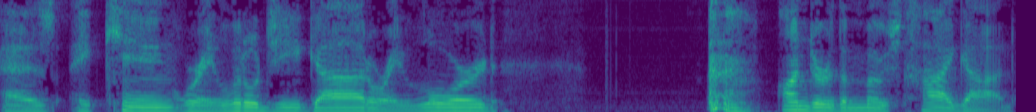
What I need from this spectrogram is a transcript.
as a king or a little g God or a lord under the Most High God,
